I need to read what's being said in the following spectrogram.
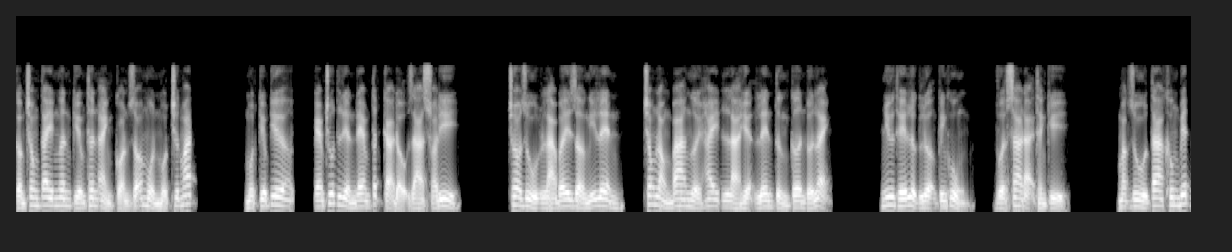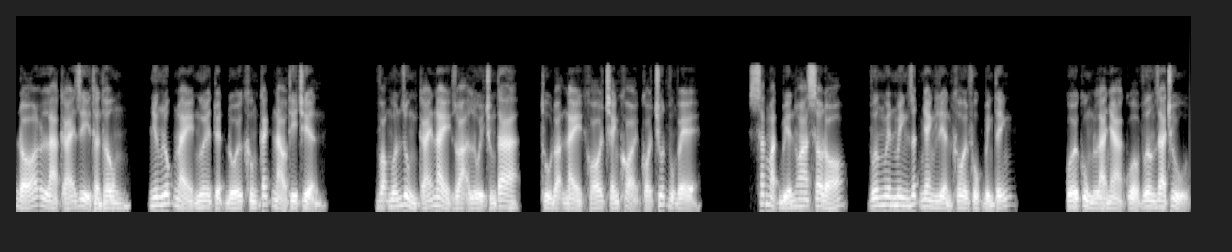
cầm trong tay ngân kiếm thân ảnh còn rõ mồn một trước mắt một kiếm kia, kém chút liền đem tất cả đậu ra xóa đi. Cho dù là bây giờ nghĩ lên, trong lòng ba người hay là hiện lên từng cơn ớn lạnh. Như thế lực lượng kinh khủng, vượt xa đại thành kỳ. Mặc dù ta không biết đó là cái gì thần thông, nhưng lúc này ngươi tuyệt đối không cách nào thi triển. Vọng muốn dùng cái này dọa lùi chúng ta, thủ đoạn này khó tránh khỏi có chút vụ về. Sắc mặt biến hoa sau đó, vương nguyên minh rất nhanh liền khôi phục bình tĩnh. Cuối cùng là nhà của vương gia chủ,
